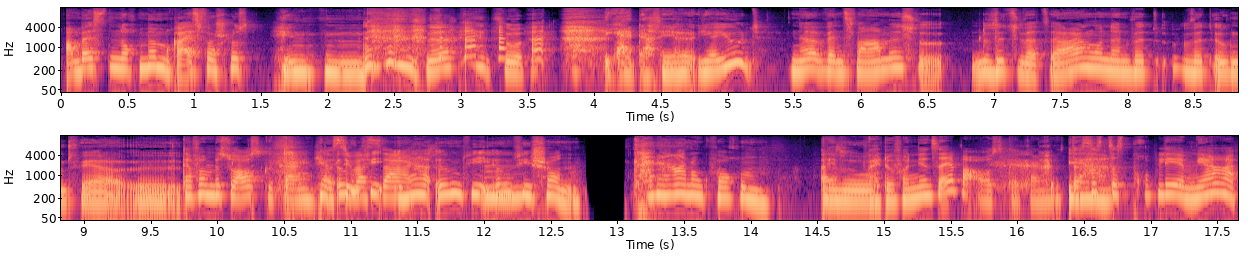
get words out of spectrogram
am besten noch mit dem Reißverschluss hinten. ne, so. Ja, dachte ich, ja gut, ne, wenn es warm ist, wird sie was sagen und dann wird, wird irgendwer... Äh, Davon bist du ausgegangen, ja, dass sie was sagt. ja, irgendwie, irgendwie schon. Keine Ahnung warum. Also Weil du von dir selber ausgegangen bist. Das Ja. ist das Problem, ja.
